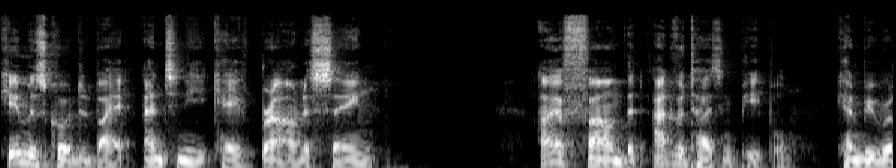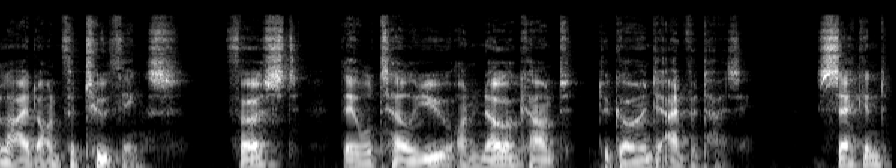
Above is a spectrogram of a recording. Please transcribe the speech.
Kim is quoted by Anthony Cave Brown as saying, I have found that advertising people can be relied on for two things. First, they will tell you on no account to go into advertising. Second,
